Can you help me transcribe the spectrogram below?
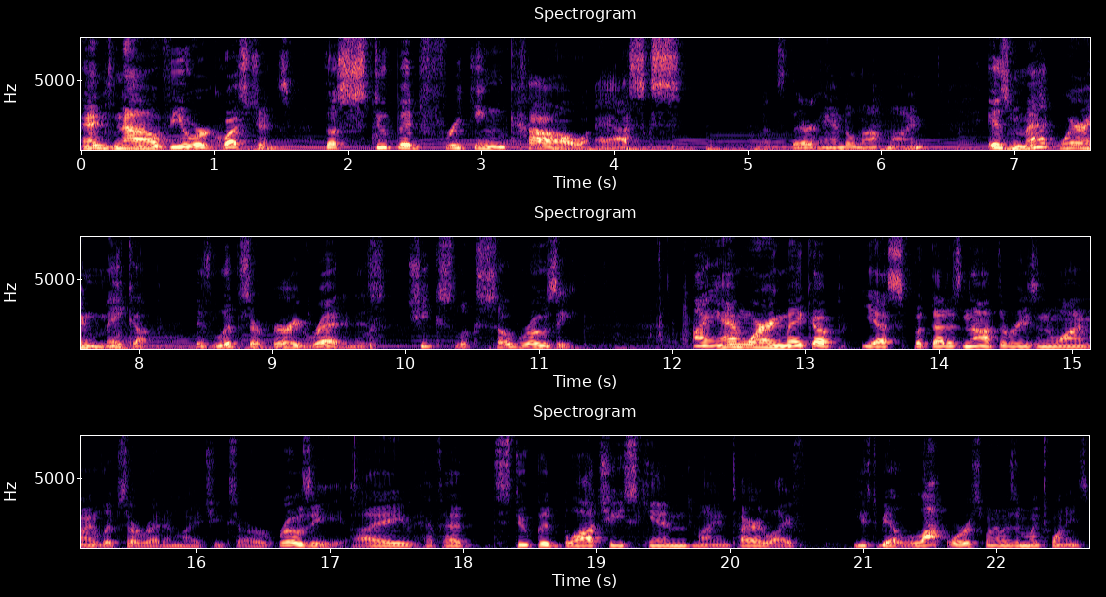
And now, viewer questions. The stupid freaking cow asks, that's their handle, not mine, is Matt wearing makeup? His lips are very red and his cheeks look so rosy. I am wearing makeup, yes, but that is not the reason why my lips are red and my cheeks are rosy. I have had stupid, blotchy skin my entire life. Used to be a lot worse when I was in my 20s.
